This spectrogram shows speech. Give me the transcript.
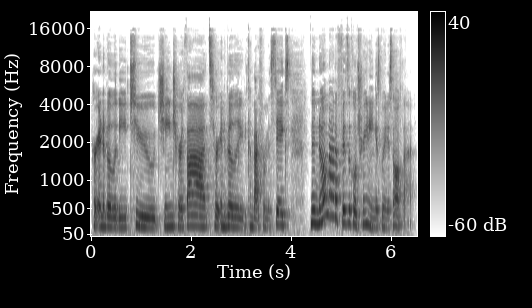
her inability to change her thoughts, her inability to come back from mistakes, then no amount of physical training is going to solve that.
